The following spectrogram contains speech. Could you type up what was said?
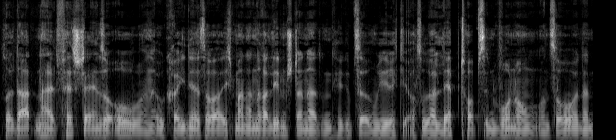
Soldaten halt feststellen, so, oh, in der Ukraine ist aber echt mal ein anderer Lebensstandard und hier gibt's ja irgendwie richtig auch sogar Laptops in Wohnungen und so und dann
